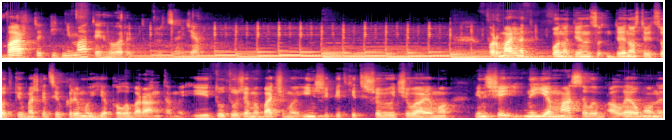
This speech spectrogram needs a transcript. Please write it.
варто піднімати і говорити про це. Дякую. Формально понад 90 90% мешканців Криму є колаборантами. І тут вже ми бачимо інший підхід, що ми відчуваємо. Він ще не є масовим, але умовно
